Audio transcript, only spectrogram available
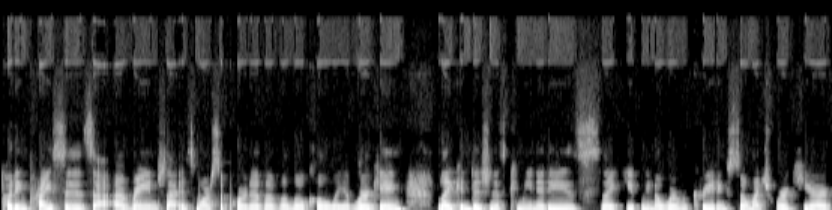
putting prices at a range that is more supportive of a local way of working. Like indigenous communities like you, you, know we're creating so much work here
